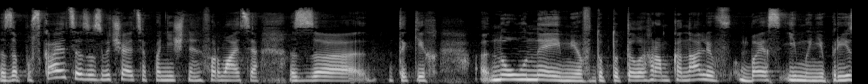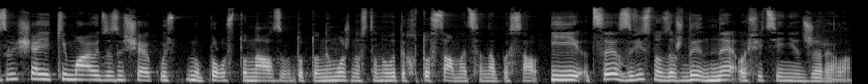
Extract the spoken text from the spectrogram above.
запускається зазвичай ця панічна інформація з таких ноунеймів, тобто телеграм-каналів без імені прізвища, які мають зазвичай якусь ну просто назву, тобто не можна встановити, хто саме це написав. І це, звісно, завжди неофіційні джерела.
